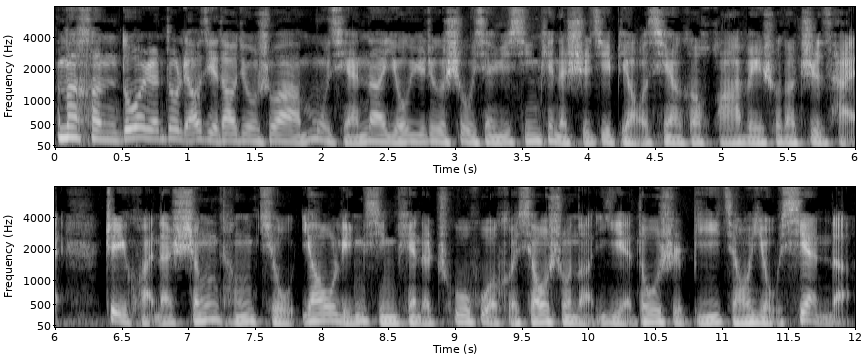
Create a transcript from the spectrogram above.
那么很多人都了解到，就是说啊，目前呢，由于这个受限于芯片的实际表现和华为受到制裁，这一款呢升腾九幺零芯片的出货和销售呢，也都是比较有限的。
